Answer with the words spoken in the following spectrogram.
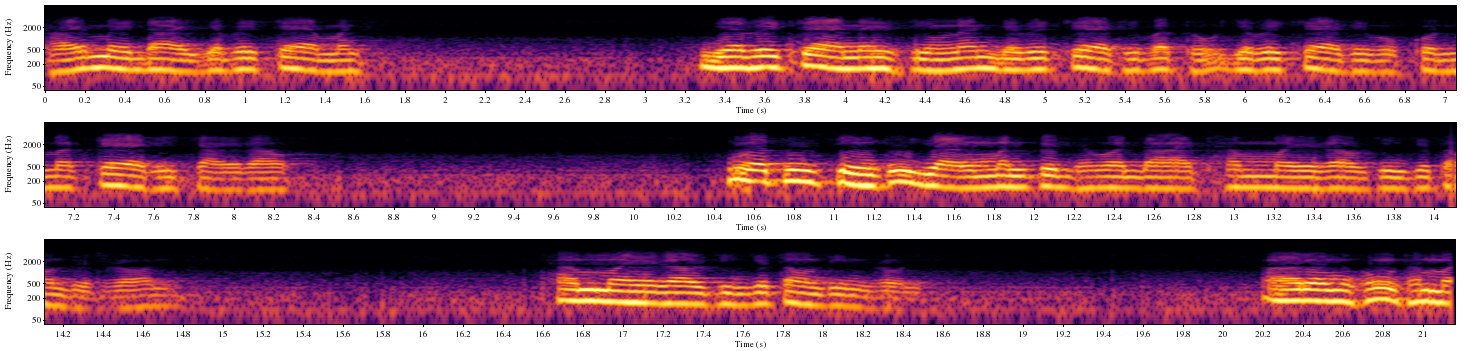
ไขไม่ได้จะไปแก้มัน อย่าไปแก้ในสิ่งนั้น อย่าไปแก้ที่วัตถุอย่าไปแก้ที่บุคคลมาแก้ที่ใจเราเมื่อทุกสิ่งทุกอย่างมันเป็นธรรมดาทำไมเราจึงจะต้องเดือดร้อนทำไมเราจึงจะต้องดิ้นรน อารมณ์ของธรรม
